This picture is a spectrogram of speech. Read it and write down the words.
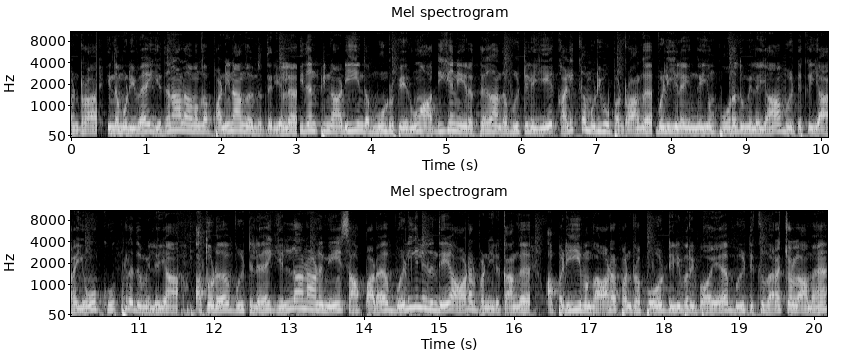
பண்ணுறார் இந்த முடிவை எதனால் அவங்க பண்ணினாங்கன்னு தெரியல. இதன் பின்னாடி இந்த மூன்று பேரும் அதிக நேரத்தை அந்த வீட்டு வீட்டிலேயே கழிக்க முடிவு பண்றாங்க. வெளியில எங்கேயும் போறதும் இல்லையா? வீட்டுக்கு யாரையும் கூப்பிடுறதும் இல்லையா? அதோட வீட்டில் எல்லா நாளுமே சாப்பாடை வெளியிலிருந்தே ஆர்டர் பண்ணியிருக்காங்க. அப்படி இவங்க ஆர்டர் பண்ணுறப்போ டெலிவரி பாயை வீட்டுக்கு வர சொல்லாமல்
